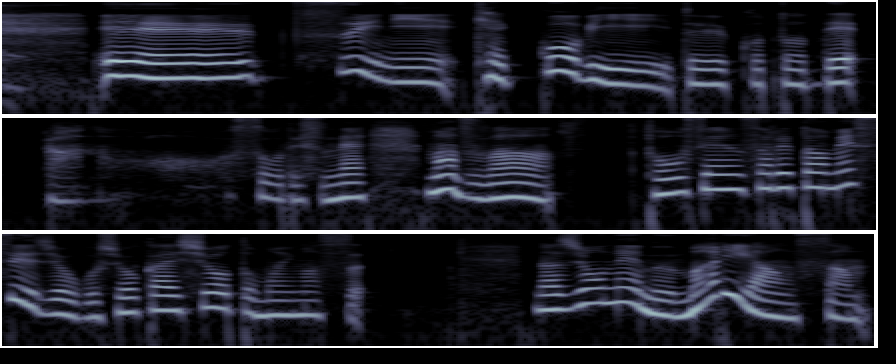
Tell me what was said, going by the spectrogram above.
えー、ついに結婚日ということであのそうですね。まずは当選されたメッセージをご紹介しようと思います。ラジオネームマリアンさん。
